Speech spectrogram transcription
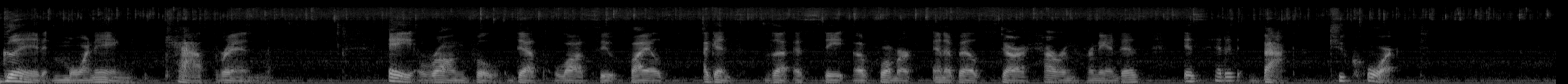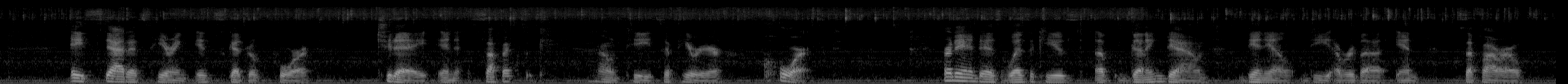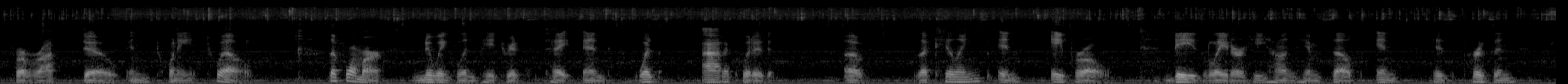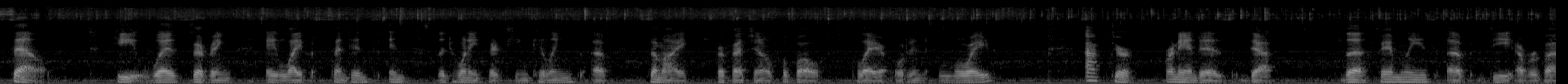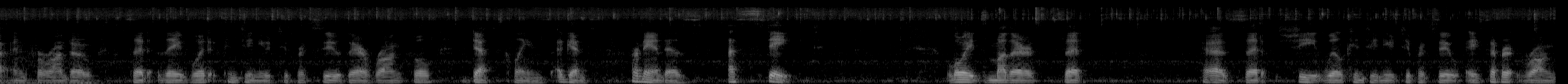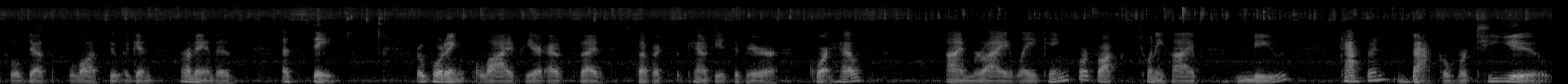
Good morning, Catherine. A wrongful death lawsuit filed against the estate of former NFL star Aaron Hernandez is headed back to court. A status hearing is scheduled for today in Suffolk County Superior Court. Hernandez was accused of gunning down Danielle de Abreu and Safiro Furtado in 2012. The former New England Patriots tight end was acquitted of the killings in April. Days later, he hung himself in his prison cell. He was serving a life sentence in the 2013 killings of semi-professional football player Odin Lloyd. After Hernandez's death, the families of de Abreu and Furtado said they would continue to pursue their wrongful death claims against Hernandez's estate. Lloyd's mother said has said she will continue to pursue a separate wrongful death lawsuit against Hernandez estate. Reporting live here outside Suffolk County Superior Courthouse, I'm Riley King for Fox 25 News. Catherine, back over to you.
